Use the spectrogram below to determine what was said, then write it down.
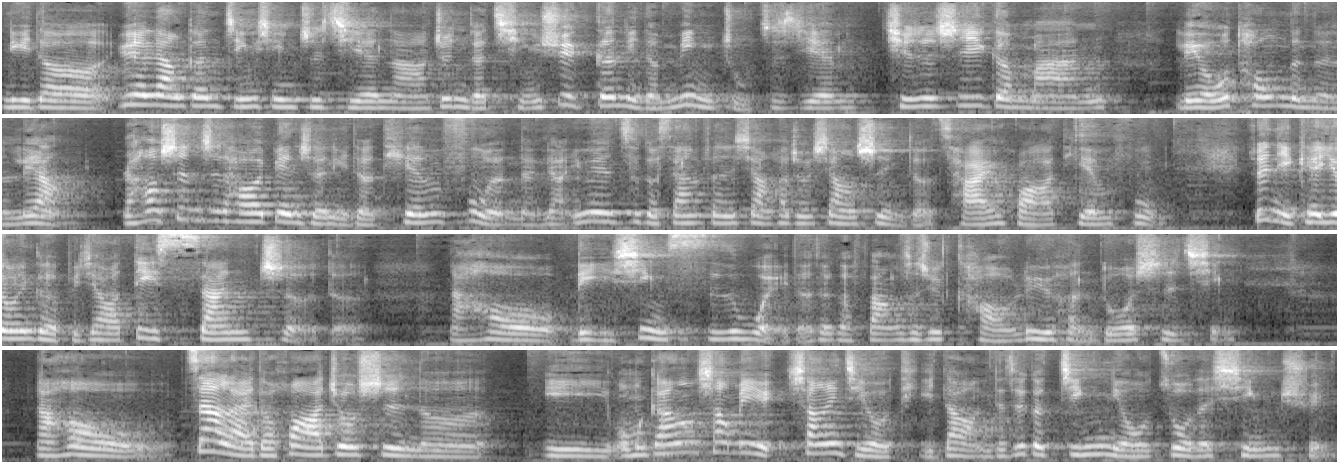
你的月亮跟金星之间呢，就你的情绪跟你的命主之间，其实是一个蛮流通的能量，然后甚至它会变成你的天赋的能量，因为这个三分像它就像是你的才华天赋，所以你可以用一个比较第三者的，然后理性思维的这个方式去考虑很多事情。然后再来的话，就是呢，以我们刚刚上面上一集有提到你的这个金牛座的星群，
